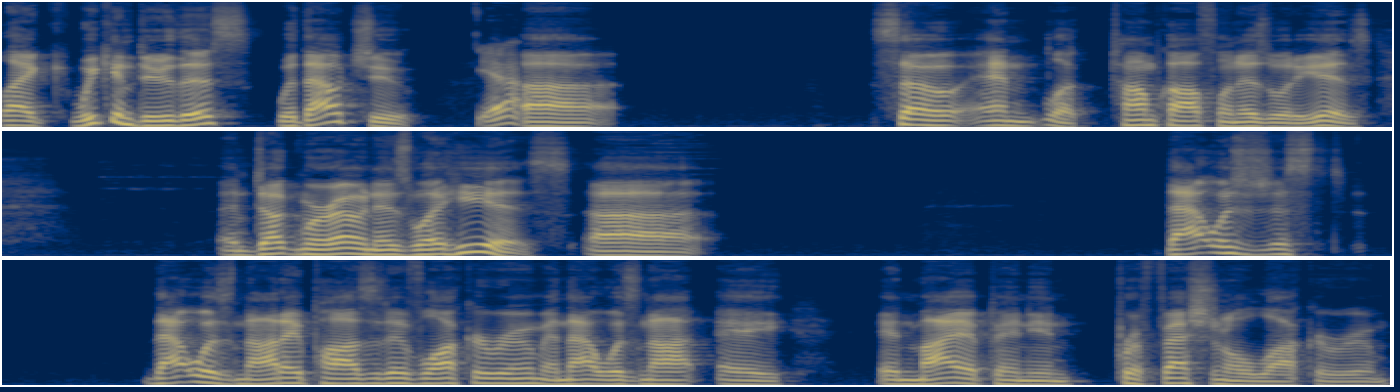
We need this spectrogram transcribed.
like, we can do this without you. Yeah. Uh, so, and look, Tom Coughlin is what he is, and Doug Marrone is what he is. Uh, that was just that was not a positive locker room, and that was not a, in my opinion, professional locker room.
